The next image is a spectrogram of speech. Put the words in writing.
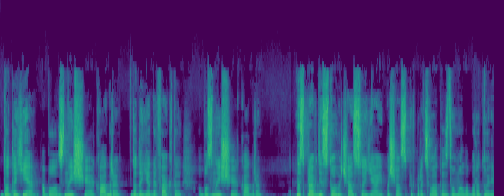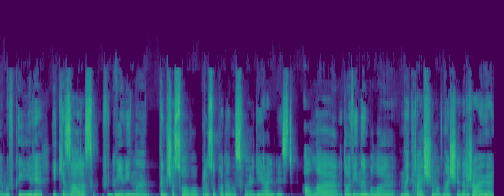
додає або знищує кадри, додає дефекти або знищує кадри. Насправді, з того часу я і почав співпрацювати з двома лабораторіями в Києві, які зараз в дні війни тимчасово призупинили свою діяльність, але до війни були найкращими в нашій державі.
